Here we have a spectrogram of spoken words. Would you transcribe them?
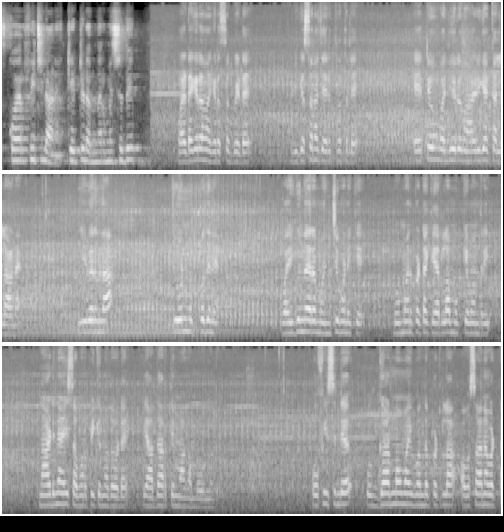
സ്ക്വയർ ഫീറ്റിലാണ് കെട്ടിടം നിർമ്മിച്ചത്. വടകര നഗരസഭയുടെ വികസന ചരിത്രത്തിലെ ഏറ്റവും വലിയൊരു നാഴികക്കല്ലാണ്. ഈ വരുന്ന ജൂൺ മുപ്പതിന് വൈകുന്നേരം അഞ്ച് മണിക്ക് ബഹുമാനപ്പെട്ട കേരള മുഖ്യമന്ത്രി നാടിനായി സമർപ്പിക്കുന്നതോടെ യാഥാർത്ഥ്യമാകാൻ പോകുന്നത്. ഓഫീസിന്റെ ഉദ്ഘാടനവുമായി ബന്ധപ്പെട്ടുള്ള അവസാനവട്ട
